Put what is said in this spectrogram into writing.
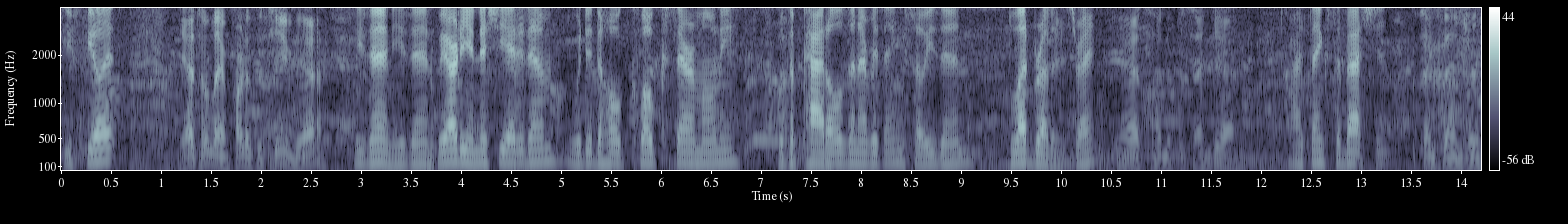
Do you feel it? Yeah, totally. I'm part of the team. Yeah. He's in. He's in. We already initiated him. We did the whole cloak ceremony with the paddles and everything, so he's in. Blood brothers, right? Yes, 100%. Yeah. All right, thanks, Sebastian. Thanks, Andrew.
